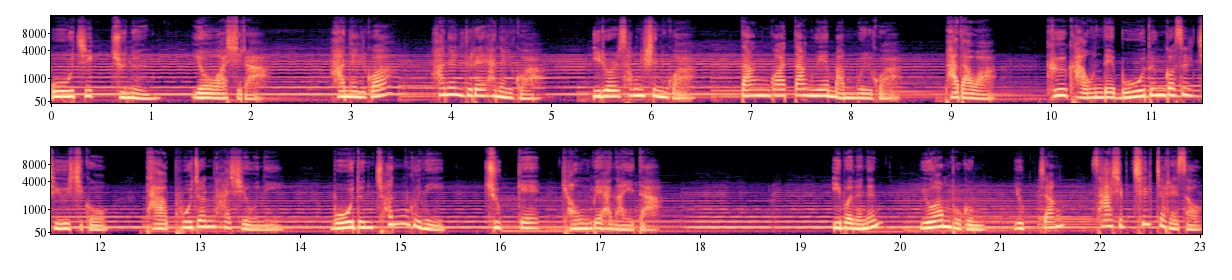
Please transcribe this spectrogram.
오직 주는 여호와시라 하늘과 하늘들의 하늘과 일월 성신과 땅과 땅 위의 만물과 바다와 그 가운데 모든 것을 지으시고 다 보전하시오니 모든 천군이 주께 경배하나이다. 이번에는 요한복음 6장 47절에서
